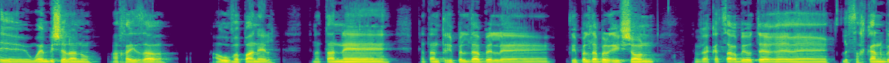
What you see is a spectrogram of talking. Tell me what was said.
ומבי שלנו, החייזר, אהוב הפאנל, נתן, נתן טריפל דאבל, טריפל דאבל ראשון, והקצר ביותר לשחקן, ב,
